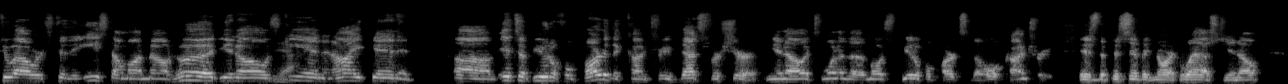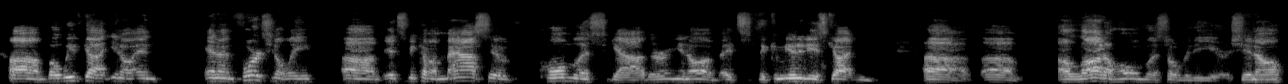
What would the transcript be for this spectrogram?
Two hours to the east, I'm on Mount Hood, you know, skiing yeah. and hiking. And um, it's a beautiful part of the country, that's for sure. You know, it's one of the most beautiful parts of the whole country is the Pacific Northwest, you know. Um, but we've got, you know, and and unfortunately, um, it's become a massive homeless gather. You know, it's the community has gotten uh, um, a lot of homeless over the years. You know,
